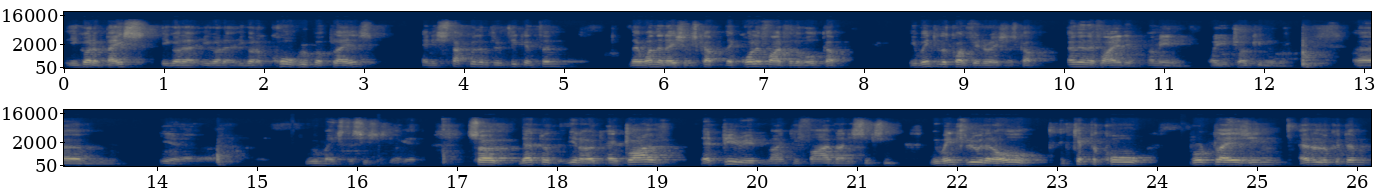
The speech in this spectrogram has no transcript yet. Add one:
he got a base, he got a he got a he got a core group of players, and he stuck with them through thick and thin. They won the Nations Cup. They qualified for the World Cup. He went to the Confederations Cup and then they fired him. I mean, are you joking with me? Um, yeah, who makes decisions like that? So that was, you know, and Clive, that period, 95, 96, he, he went through that whole and kept the core, brought players in, had a look at them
